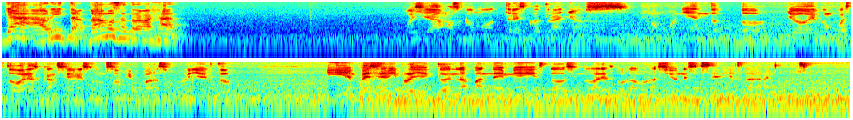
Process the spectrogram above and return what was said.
Ya, ahorita, vamos a trabajar. Pues llevamos como 3, 4 años componiendo. Yo he compuesto varias canciones con Sofi para su proyecto. Y empecé mi proyecto en la pandemia y he estado haciendo varias colaboraciones y se dio esta gran colaboración.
